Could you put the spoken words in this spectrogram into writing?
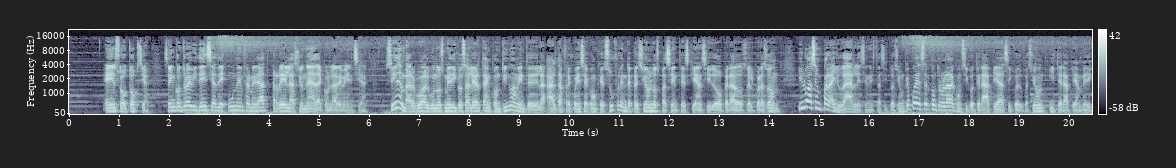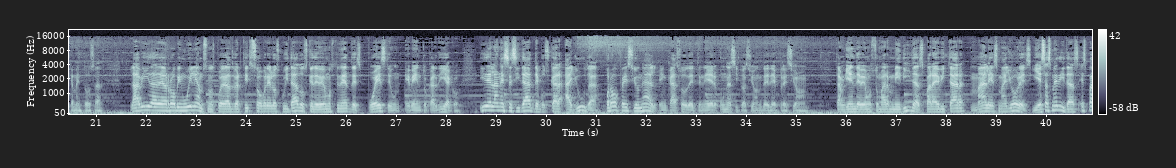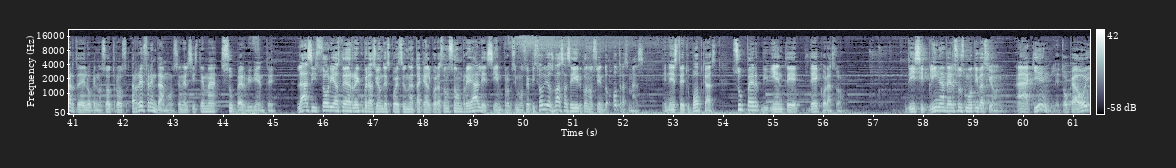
En su autopsia se encontró evidencia de una enfermedad relacionada con la demencia, sin embargo, algunos médicos alertan continuamente de la alta frecuencia con que sufren depresión los pacientes que han sido operados del corazón, y lo hacen para ayudarles en esta situación que puede ser controlada con psicoterapia, psicoeducación y terapia medicamentosa. La vida de Robin Williams nos puede advertir sobre los cuidados que debemos tener después de un evento cardíaco y de la necesidad de buscar ayuda profesional en caso de tener una situación de depresión. También debemos tomar medidas para evitar males mayores y esas medidas es parte de lo que nosotros refrendamos en el sistema superviviente. Las historias de recuperación después de un ataque al corazón son reales y en próximos episodios vas a seguir conociendo otras más en este tu podcast, Superviviente de Corazón. Disciplina versus motivación. ¿A quién le toca hoy?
